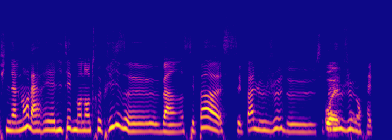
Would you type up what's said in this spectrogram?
finalement la réalité de mon entreprise, ben, c'est pas, c'est pas le jeu de, c'est pas le jeu en fait.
